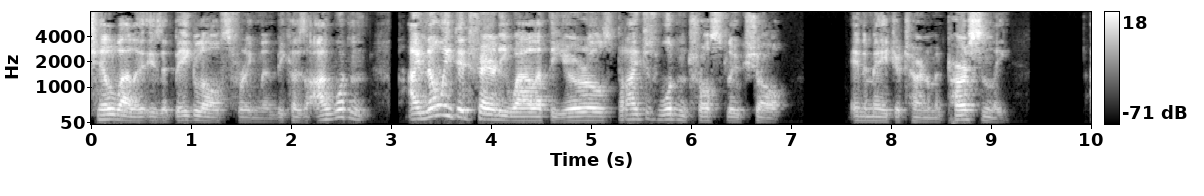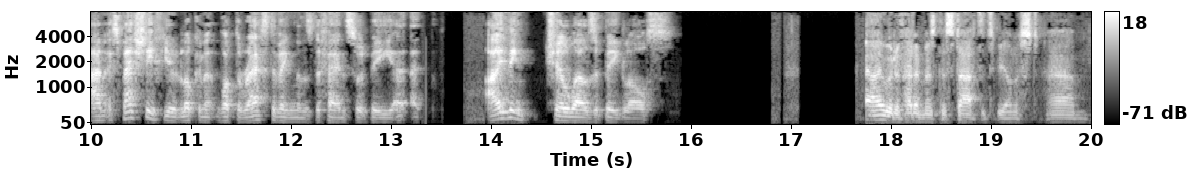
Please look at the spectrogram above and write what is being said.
Chilwell is a big loss for England because I wouldn't. I know he did fairly well at the Euros, but I just wouldn't trust Luke Shaw in a major tournament personally. And especially if you're looking at what the rest of England's defence would be, I, I think Chilwell's a big loss. I would have had him as the starter, to be honest. Um,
